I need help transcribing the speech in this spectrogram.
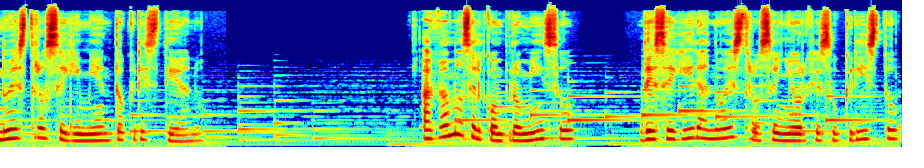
nuestro seguimiento cristiano. Hagamos el compromiso de seguir a nuestro Señor Jesucristo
